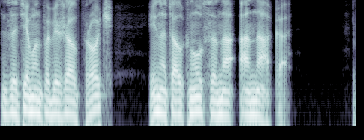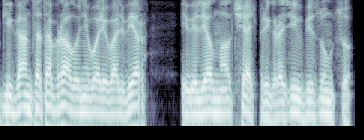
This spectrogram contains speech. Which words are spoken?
Затем он побежал прочь и натолкнулся на Анака. Гигант отобрал у него револьвер и велел молчать, пригрозив безумцу,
